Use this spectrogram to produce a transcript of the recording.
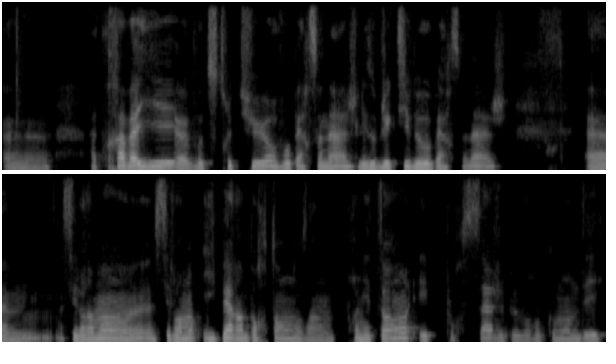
à travailler votre structure, vos personnages, les objectifs de vos personnages. c'est vraiment, c'est vraiment hyper important dans un premier temps. Et pour ça, je peux vous recommander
